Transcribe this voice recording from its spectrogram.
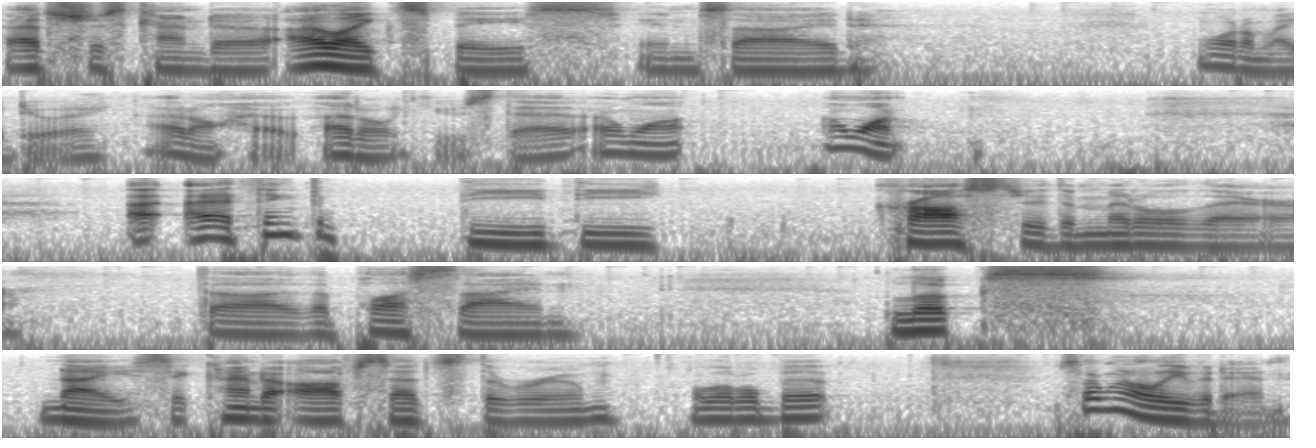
That's just kind of, I like space inside. What am I doing? I don't have, I don't use that. I want, I want, I, I think the, the, the cross through the middle there, the, the plus sign, looks nice. It kind of offsets the room a little bit. So I'm going to leave it in.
